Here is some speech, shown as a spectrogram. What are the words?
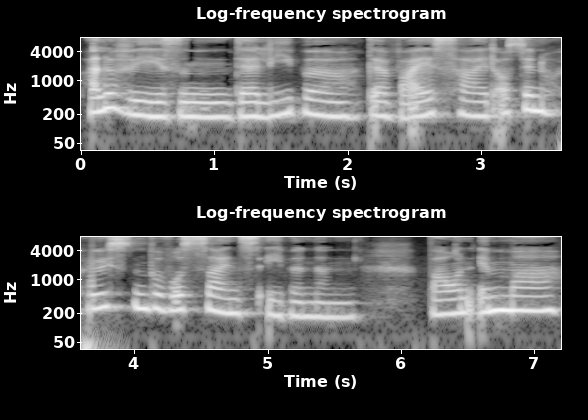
Alle Wesen der Liebe, der Weisheit aus den höchsten Bewusstseinsebenen bauen immer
